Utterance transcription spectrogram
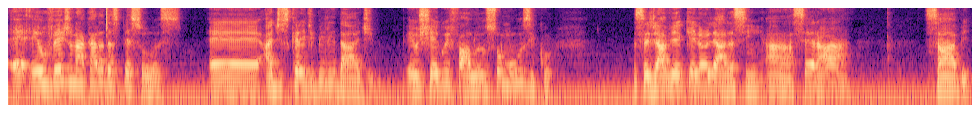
é, eu vejo na cara das pessoas é, a descredibilidade. Eu chego e falo: Eu sou músico. Você já vê aquele olhar assim: Ah, será? Sabe?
